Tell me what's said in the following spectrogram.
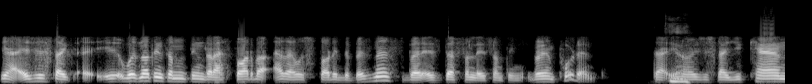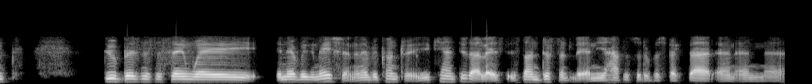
yeah it's just like it was nothing something that I thought about as I was starting the business, but it's definitely something very important that yeah. you know it's just like you can't do business the same way in every nation in every country. You can't do that. Like, it's, it's done differently, and you have to sort of respect that and and uh,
